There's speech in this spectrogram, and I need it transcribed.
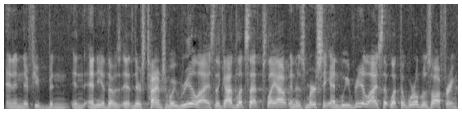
And if you've been in any of those, eh, there's times where we realize that God lets that play out in His mercy, and we realize that what the world was offering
